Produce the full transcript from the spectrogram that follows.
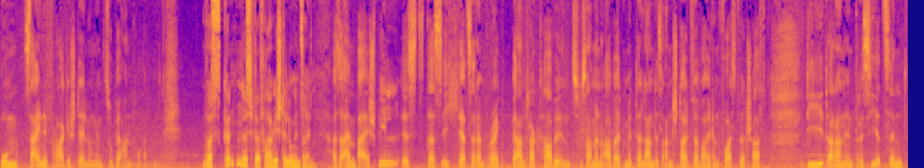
um seine Fragestellungen zu beantworten. Was könnten das für Fragestellungen sein? Also ein Beispiel ist, dass ich derzeit ein Projekt beantragt habe in Zusammenarbeit mit der Landesanstalt für Wald- und Forstwirtschaft, die daran interessiert sind,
